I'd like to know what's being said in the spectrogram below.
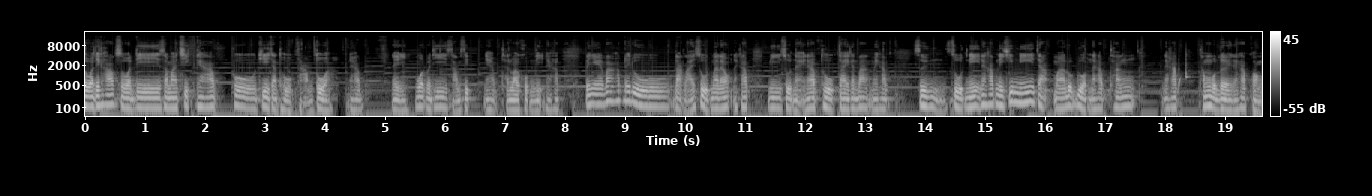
สวัสดีครับ สวัสดีสมาชิกนะครับ ผู้ที่จะถูก 3 ตัวนะครับ ในงวดวันที่ 30นะครับธันวาคมนี้นะครับ เป็นยังไงบ้างครับได้ดูหลากหลายสูตรมาแล้วนะครับ มีสูตรไหนนะครับถูกใจกันบ้างไหมครับ ซึ่งสูตรนี้นะครับในคลิปนี้จะมารวบรวมนะครับทั้งนะครับทั้งหมดเลยนะครับของ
